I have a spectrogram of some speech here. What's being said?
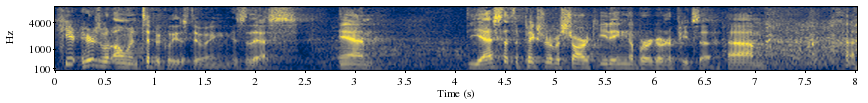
here, here's what Owen typically is doing: is this, and Yes, that's a picture of a shark eating a burger and a pizza. Um,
